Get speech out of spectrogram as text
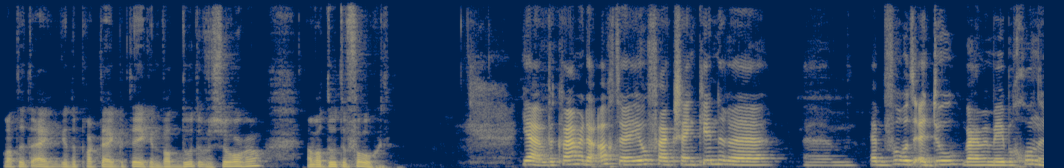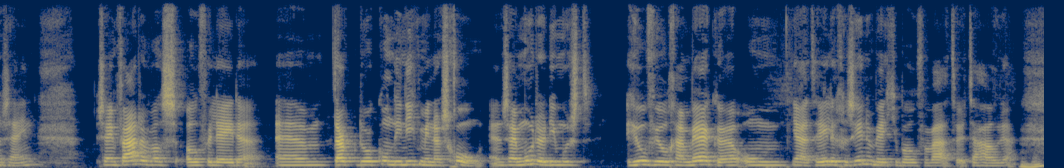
wat dit eigenlijk in de praktijk betekent. Wat doet de verzorger en wat doet de voogd? Ja, we kwamen erachter, heel vaak zijn kinderen, um, bijvoorbeeld Edu, waar we mee begonnen zijn. Zijn vader was overleden, um, daardoor kon hij niet meer naar school. En zijn moeder die moest heel veel gaan werken om ja, het hele gezin een beetje boven water te houden. -hmm.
